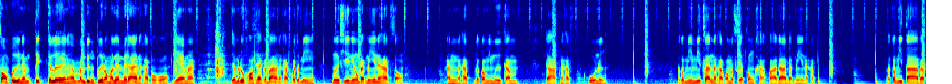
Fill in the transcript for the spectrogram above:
ซองปืนเนี่ยมันติดกันเลยนะครับ มันดึงปืนออกมาเล่นไม่ได้นะครับโอ้โหแย่มาก เดี๋ยวมาดูของแถมกันบ้างนะครับ ก็จะมีมือชี้นิ้วแบบนี้นะครับสองอันนะครับ แล้วก็มีมือกำดาบนะครับ คู่หนึ่งแล้วก็มีมีดสั้นนะครับเอามาเสียบตรงขาขวาได้แบบนี้นะครับ แล้วก็มีตาแบบ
